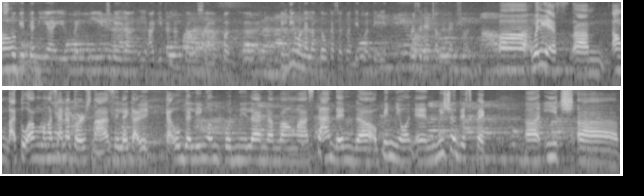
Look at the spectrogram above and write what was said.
gusto gid kaniya ipa-impeach kay lang iagi na lang daw sa pag uh, pildiho na lang daw ka sa 2028 presidential election. Uh, well, yes. Um, ang ato ang mga senators na sila ka, kaugalingon pod nila na mga stand and uh, opinion and we should respect uh, each uh,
